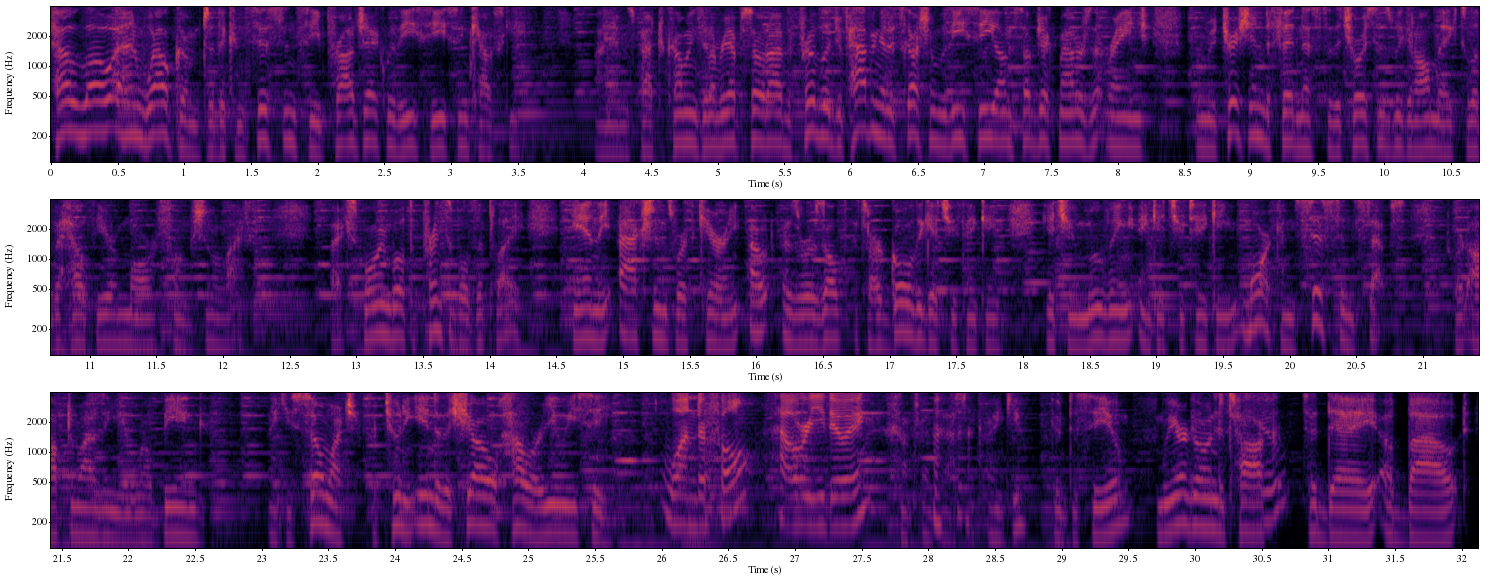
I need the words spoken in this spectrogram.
Hello and welcome to the Consistency Project with EC Synkowski. My name is Patrick Cummings, and every episode I have the privilege of having a discussion with EC on subject matters that range from nutrition to fitness to the choices we can all make to live a healthier, more functional life. By exploring both the principles at play and the actions worth carrying out as a result, it's our goal to get you thinking, get you moving, and get you taking more consistent steps toward optimizing your well being. Thank you so much for tuning into the show. How are you, EC? Wonderful. How are you doing? I'm fantastic. Thank you. Good to see you. We are going to talk today about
